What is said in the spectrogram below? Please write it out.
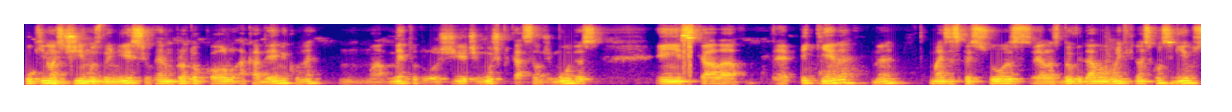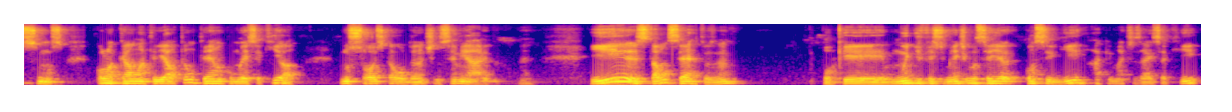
o que nós tínhamos no início era um protocolo acadêmico, né? uma metodologia de multiplicação de mudas em escala é, pequena, né? mas as pessoas elas duvidavam muito que nós conseguíssemos colocar um material tão terno como esse aqui, ó, no sol escaldante do semiárido. Né? E estavam certos, né? Porque muito dificilmente você ia conseguir aclimatizar isso aqui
